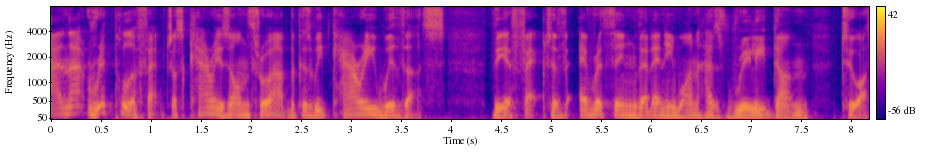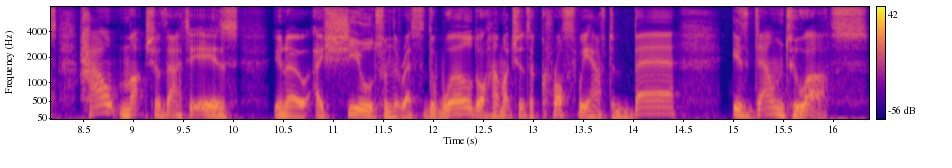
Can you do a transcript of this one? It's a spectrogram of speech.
And that ripple effect just carries on throughout because we carry with us the effect of everything that anyone has really done to us. How much of that is, you know, a shield from the rest of the world or how much it's a cross we have to bear is down to us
